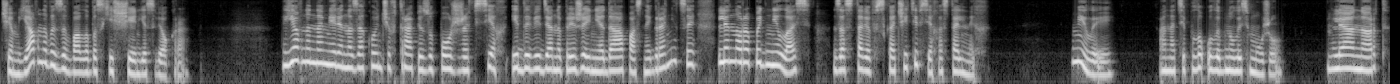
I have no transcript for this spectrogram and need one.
чем явно вызывала восхищение свекра. Явно намеренно закончив трапезу позже всех и доведя напряжение до опасной границы, Ленора поднялась, заставив вскочить и всех остальных. «Милый», — она тепло улыбнулась мужу. «Леонард»,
